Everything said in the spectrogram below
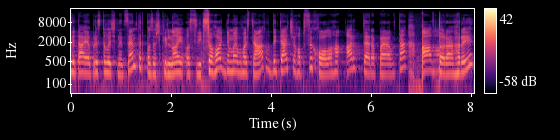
вітає пристоличний центр позашкільної освіти. Сьогодні ми в гостях в дитячого психолога, арт-терапевта, автора гри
